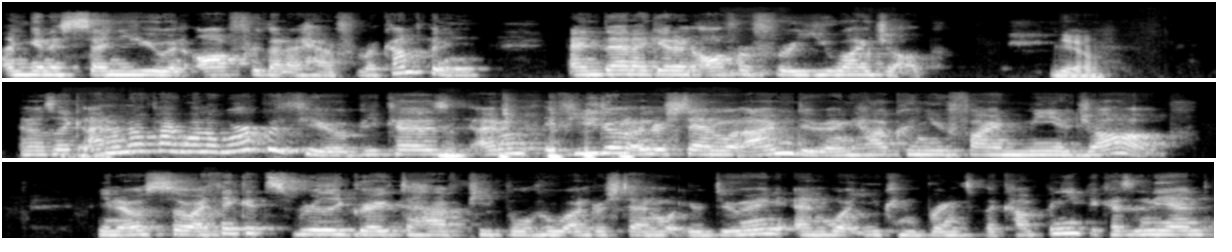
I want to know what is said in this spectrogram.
I'm going to send you an offer that I have from a company. And then I get an offer for a UI job. Yeah. And I was like, I don't know if I want to work with you because I don't, if you don't understand what I'm doing, how can you find me a job? You know? So i think it's really great to have people who understand what you're doing and what you can bring to the company because in the end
